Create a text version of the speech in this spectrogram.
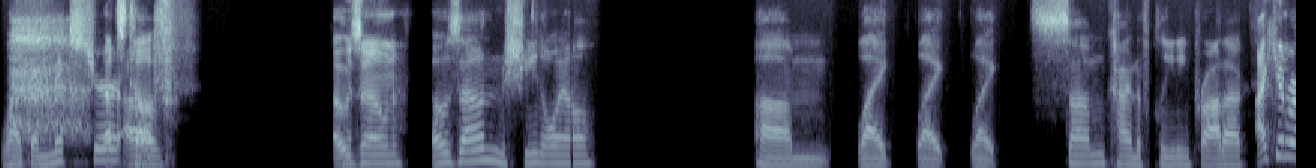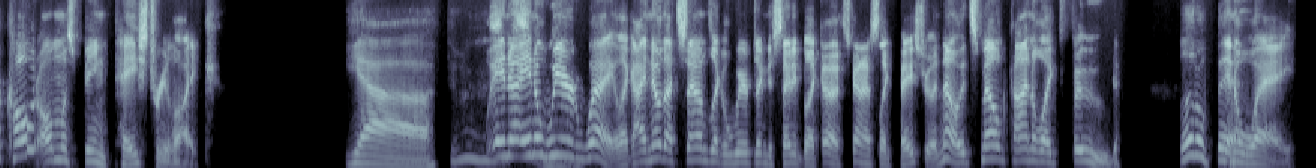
Like a mixture That's of tough. Ozone. ozone, machine oil, um, like like like some kind of cleaning product. I can recall it almost being pastry like yeah, in a, in a weird way. Like I know that sounds like a weird thing to say to be like, oh, it's kind of like pastry. No, it smelled kind of like food A little bit in a way.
